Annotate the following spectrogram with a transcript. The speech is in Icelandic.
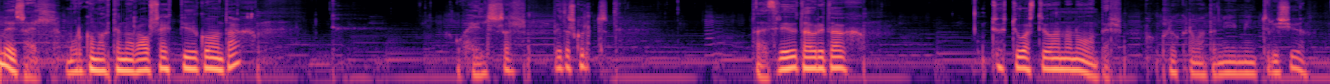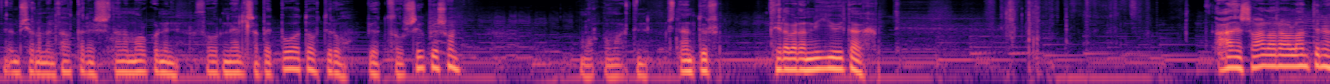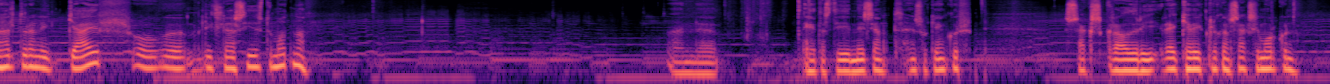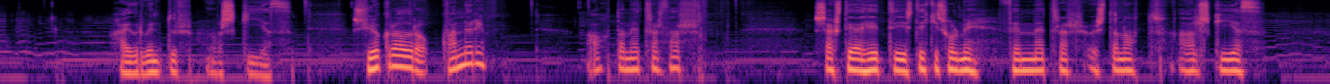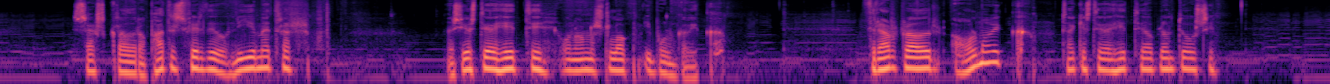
Komiði sæl, morgunvaktinnar á seitt býðu góðan dag og heilsar vitaskuld. Það er þriðu dagur í dag, 20. og annan november, klukkuna vantar nýjum mínutur í sjö. Umsjónamenn þáttarins þannig morgunin Þórun Elisabeth Bóadóttir og Björn Þór Sigbjörnsson. Morgunvaktin stendur til að verða nýju í dag. Aðeins svalar á landinu heldur en í gær og uh, líklega síðustu mótna. En uh, heitast í misjant eins og gengur. 6 gráður í Reykjavík klukkan 6 í morgun. Hægur vindur, það var skíjað. 7 gráður á Kvanneri, 8 metrar þar. 60 hitti í Stikkishólmi, 5 metrar austanátt, allskíjað. 6 gráður á Patrísfyrði og 9 metrar. En 7 stegi hitti og nánast logn í Bólungavík. 3 gráður á Holmavík, 2 stegi hitti á Blönduósi.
